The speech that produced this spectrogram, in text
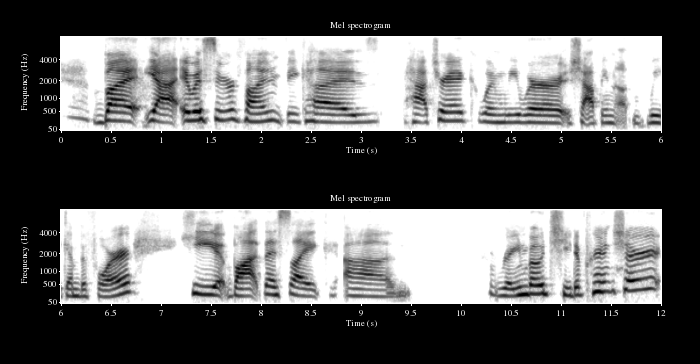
but yeah, it was super fun because Patrick, when we were shopping the weekend before, he bought this like um rainbow cheetah print shirt.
